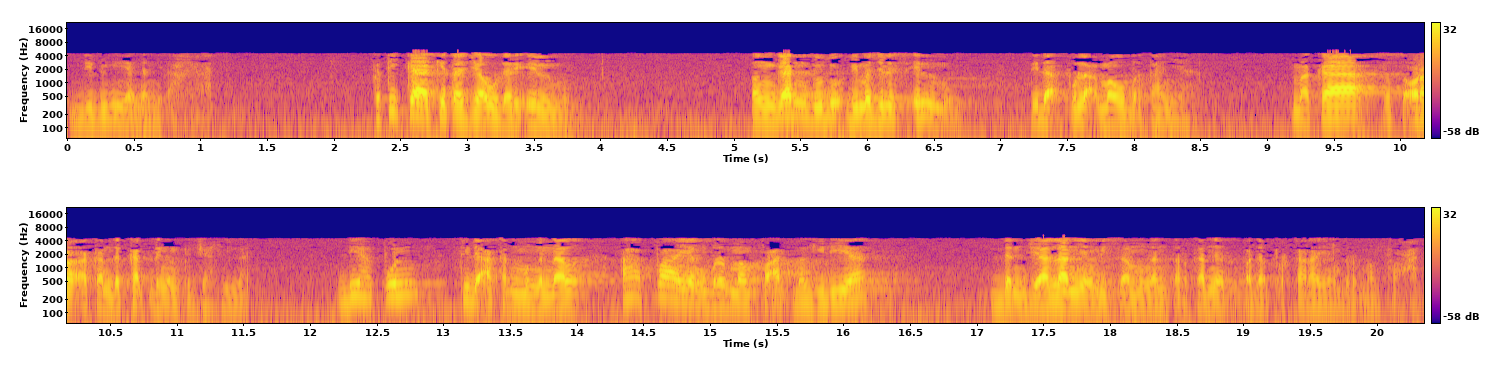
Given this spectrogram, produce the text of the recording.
di dunia dan di akhirat. Ketika kita jauh dari ilmu, enggan duduk di majelis ilmu, tidak pula mau bertanya, maka seseorang akan dekat dengan kejahilan. Dia pun tidak akan mengenal apa yang bermanfaat bagi dia dan jalan yang bisa mengantarkannya kepada perkara yang bermanfaat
